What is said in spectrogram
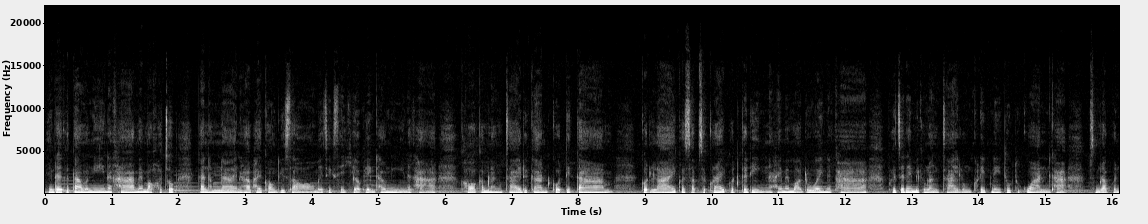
อย่างไรก็ตามวันนี้นะคะแม่หมอขอจบการทำนายนะคะไพ่กองที่2เมจิกสีเขียวเพียงเท่านี้นะคะ ขอกำลังใจโดยการกดติดตาม กดไลค์กด Subscribe กดกระดิ่งนะให้แม่หมอด้วยนะคะ เพื่อจะได้มีกำลังใจลงคลิปในทุกๆวันค่ะสำหรับวัน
